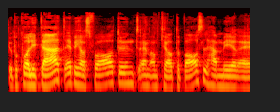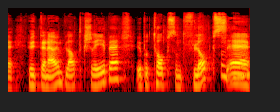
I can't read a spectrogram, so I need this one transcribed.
Über Qualität, eben, ich habe es vorhin ähm, am Theater Basel haben wir äh, heute dann auch im Blatt geschrieben, über Tops und Flops. Mhm. Äh,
